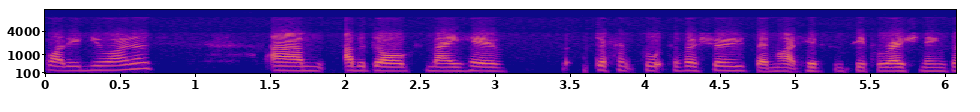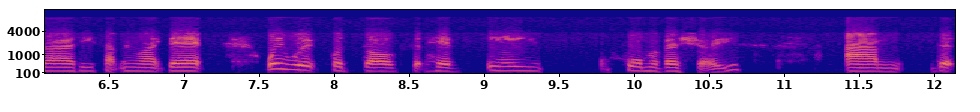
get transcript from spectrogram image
by their new owners. Um, other dogs may have different sorts of issues. They might have some separation anxiety, something like that. We work with dogs that have any form of issues um, that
